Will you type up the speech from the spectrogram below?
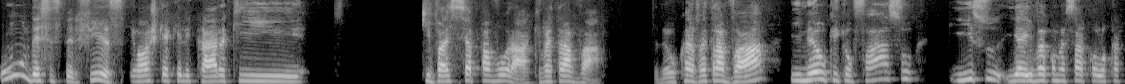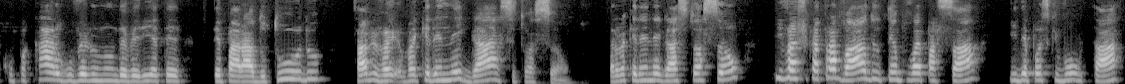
um desses perfis, eu acho que é aquele cara que, que vai se apavorar, que vai travar. Entendeu? O cara vai travar e, meu, o que, que eu faço? Isso, e aí vai começar a colocar culpa. Cara, o governo não deveria ter, ter parado tudo, sabe? Vai, vai querer negar a situação. O cara vai querer negar a situação e vai ficar travado, e o tempo vai passar, e depois que voltar,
